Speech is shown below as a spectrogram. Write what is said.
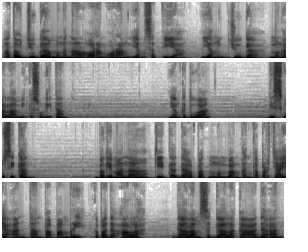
atau juga mengenal orang-orang yang setia yang juga mengalami kesulitan. Yang kedua, diskusikan bagaimana kita dapat mengembangkan kepercayaan tanpa pamrih kepada Allah dalam segala keadaan.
